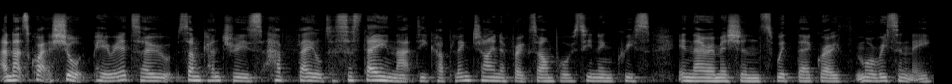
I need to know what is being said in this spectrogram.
and that's quite a short period. So some countries have failed to sustain that decoupling. China, for example, we've seen an increase in their emissions with their growth more recently,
